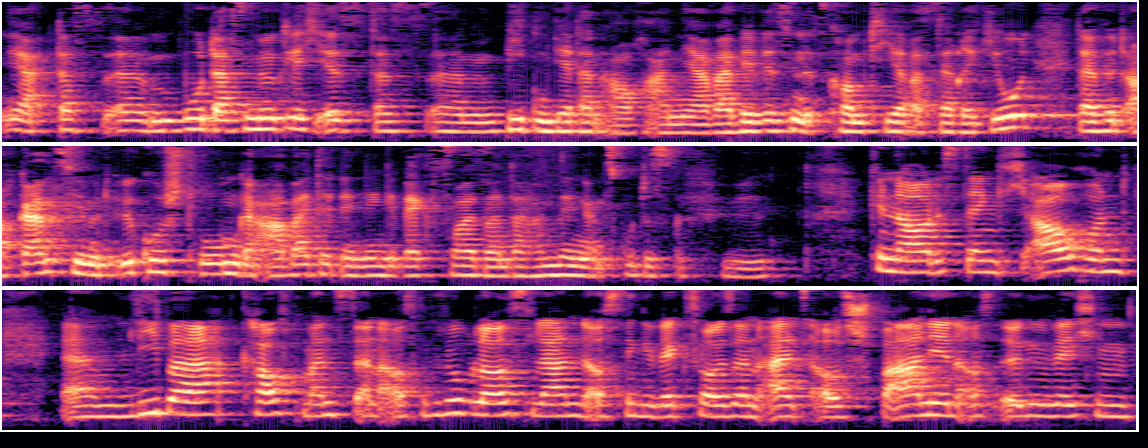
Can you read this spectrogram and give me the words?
Ja, das, ähm, wo das möglich ist, das ähm, bieten wir dann auch an, ja, weil wir wissen, es kommt hier aus der Region. Da wird auch ganz viel mit Ökostrom gearbeitet in den Gewächshäusern. Da haben wir ein ganz gutes Gefühl. Genau, das denke ich auch. Und ähm, lieber kauft man es dann aus dem Knoblauchsland, aus den Gewächshäusern, als aus Spanien, aus irgendwelchen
